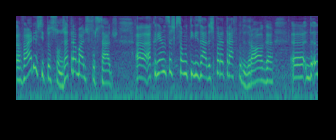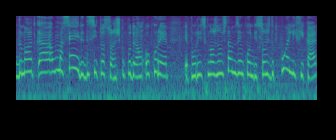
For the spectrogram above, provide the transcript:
a várias situações, há trabalhos forçados, há crianças que são utilizadas para tráfico de droga, de, modo que há uma série de situações que poderão ocorrer. É por isso que nós não estamos em condições de qualificar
